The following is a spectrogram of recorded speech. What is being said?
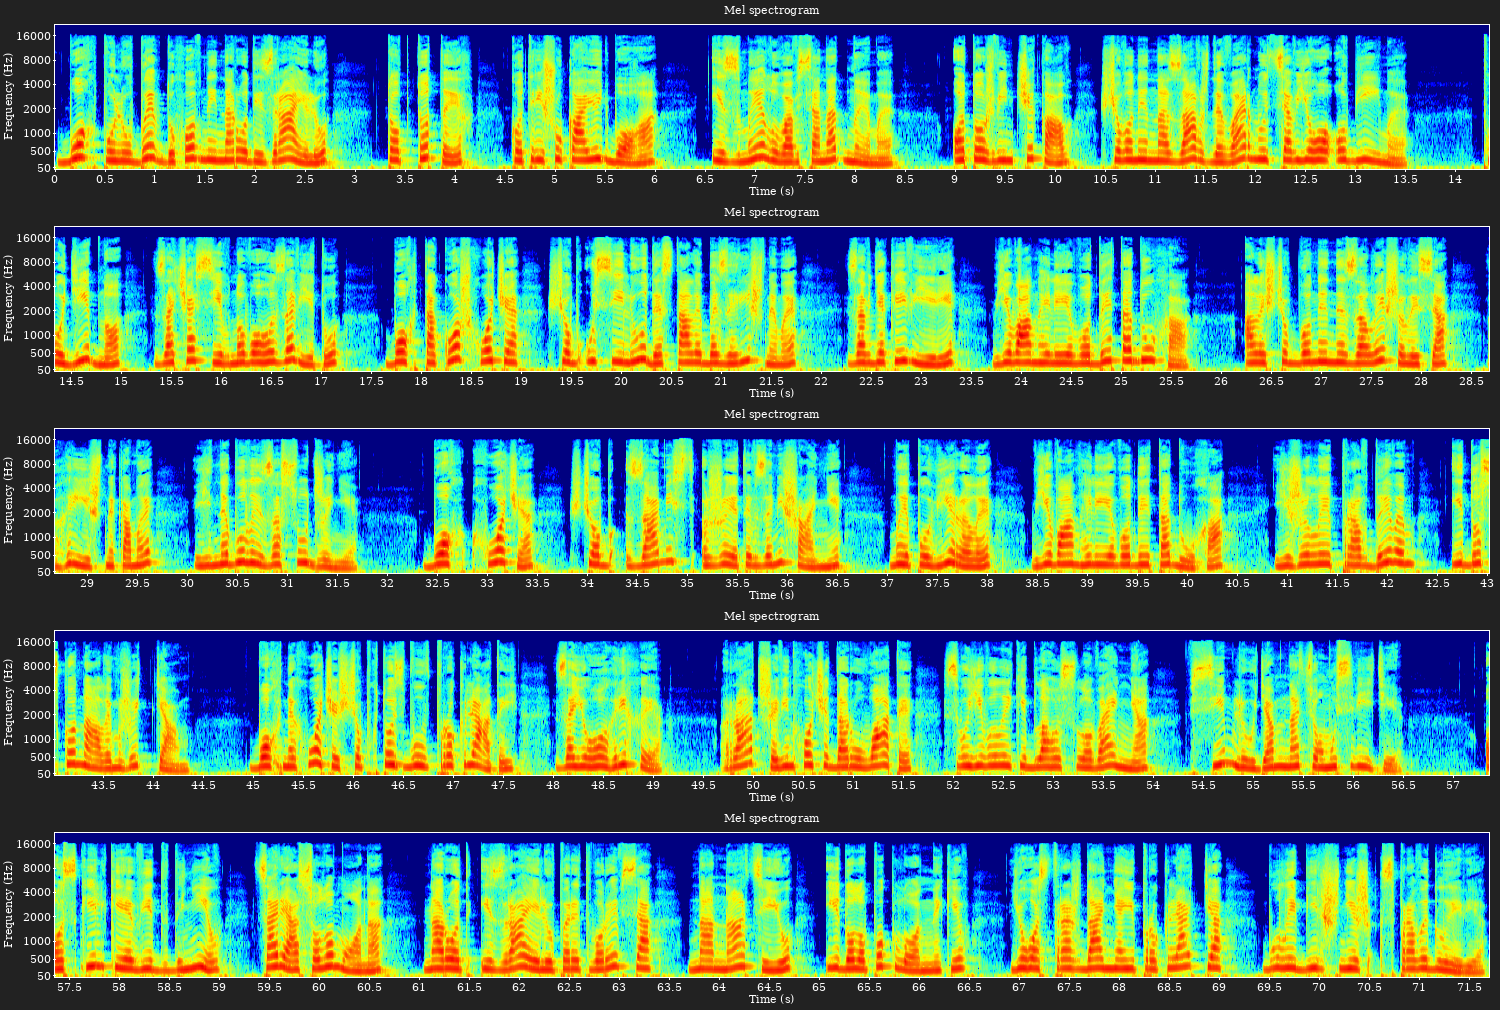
Бог полюбив духовний народ Ізраїлю, тобто тих, котрі шукають Бога, і змилувався над ними. Отож він чекав, що вони назавжди вернуться в його обійми. Подібно за часів Нового Завіту, Бог також хоче, щоб усі люди стали безгрішними завдяки вірі в Євангелії води та духа, але щоб вони не залишилися грішниками і не були засуджені. Бог хоче, щоб замість жити в замішанні ми повірили в Євангеліє води та духа і жили правдивим і досконалим життям. Бог не хоче, щоб хтось був проклятий за його гріхи. Радше Він хоче дарувати свої великі благословення всім людям на цьому світі. Оскільки від днів царя Соломона народ Ізраїлю перетворився на націю ідолопоклонників, його страждання і прокляття були більш ніж справедливі.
